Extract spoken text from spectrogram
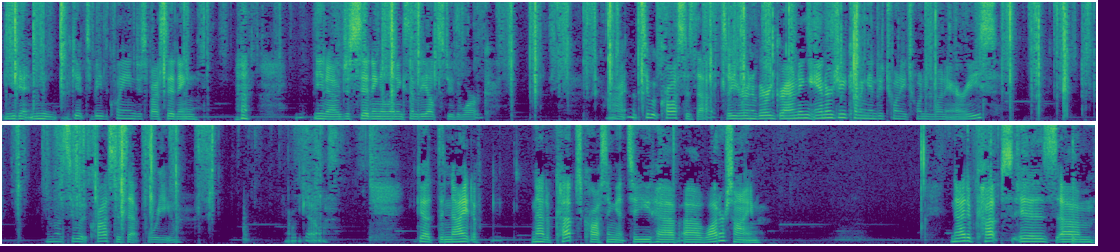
You didn't get to be the queen just by sitting you know, just sitting and letting somebody else do the work. All right, let's see what crosses that. So you're in a very grounding energy coming into 2021 Aries. And let's see what crosses that for you. There we go. You got the Knight of Knight of Cups crossing it, so you have a water sign. Knight of Cups is um,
